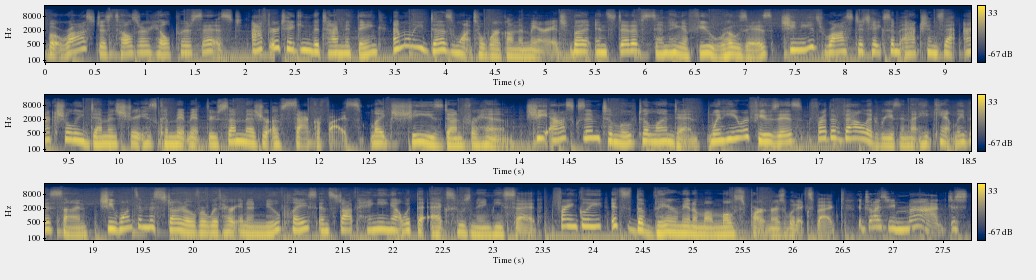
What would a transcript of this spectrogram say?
but Ross just tells her he'll persist. After taking the time to think, Emily does want to work on the marriage, but instead of sending a few roses, she needs Ross to take some actions that actually demonstrate his commitment through some measure of sacrifice, like she's done for him. She asks him to move to London. When he refuses, for the valid reason that he can't leave his son, she wants him to start over with her in a new place and stop hanging out with the ex whose name he said. Frankly, it's the bare minimum most partners would expect. It drives me mad just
